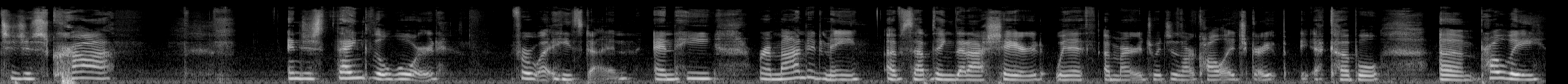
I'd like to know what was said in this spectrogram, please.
to just cry and just thank the Lord for what He's done. And He reminded me of something that I shared with Emerge, which is our college group, a couple, um, probably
